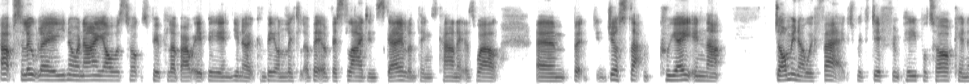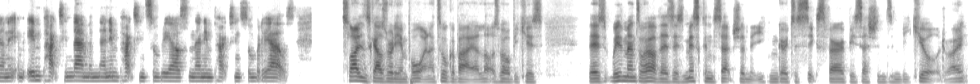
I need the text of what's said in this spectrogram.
Absolutely. You know, and I always talk to people about it being, you know, it can be on little a bit of a sliding scale and things, can it as well? Um, but just that creating that domino effect with different people talking and it impacting them and then impacting somebody else and then impacting somebody else. Sliding scale is really important. I talk about it a lot as well because there's with mental health, there's this misconception that you can go to six therapy sessions and be cured, right?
